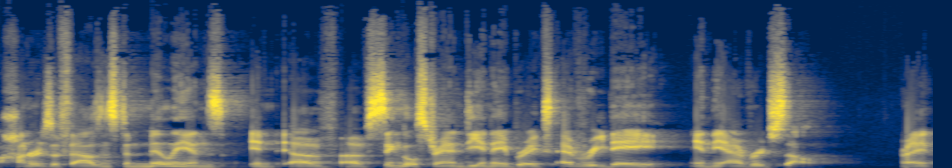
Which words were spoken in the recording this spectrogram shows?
hundreds of thousands to millions in, of, of single strand DNA breaks every day in the average cell, right?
